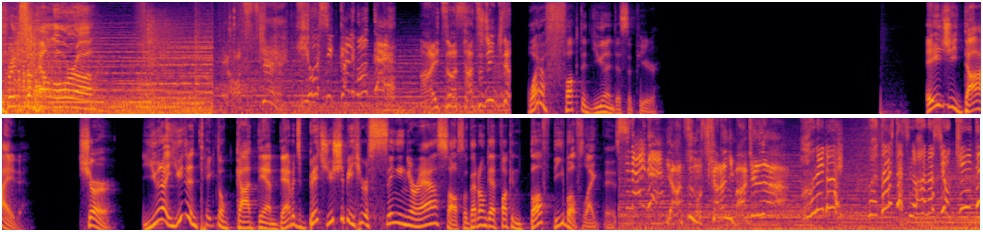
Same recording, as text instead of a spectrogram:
Prince of Hell aura. What the fuck did Yuna disappear? AG died. Sure. Yuna, you didn't take no goddamn damage. Bitch, you should be here singing your ass off so they don't get fucking buff debuff like this. 奴の力に負けるなお願い私たちの話を聞いて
